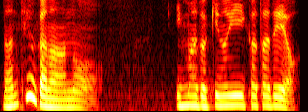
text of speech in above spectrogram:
なんて言うかな、あの、今時の言い方でよ。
